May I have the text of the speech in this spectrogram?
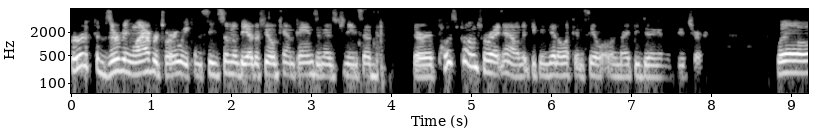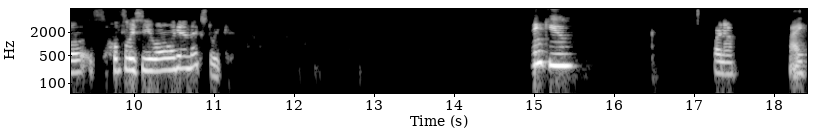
Earth Observing Laboratory. We can see some of the other field campaigns, and as Janine said, they're postponed for right now, but you can get a look and see what we might be doing in the future. We'll hopefully see you all again next week. Thank you. Bye now. Bye.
